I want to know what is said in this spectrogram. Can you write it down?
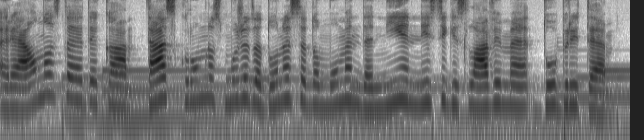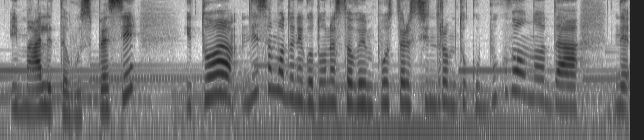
реалноста е дека таа скромност може да донесе до момент да ние не си ги славиме добрите и малите успеси, И тоа не само да не го донесе овој импостер синдром, туку буквално да не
